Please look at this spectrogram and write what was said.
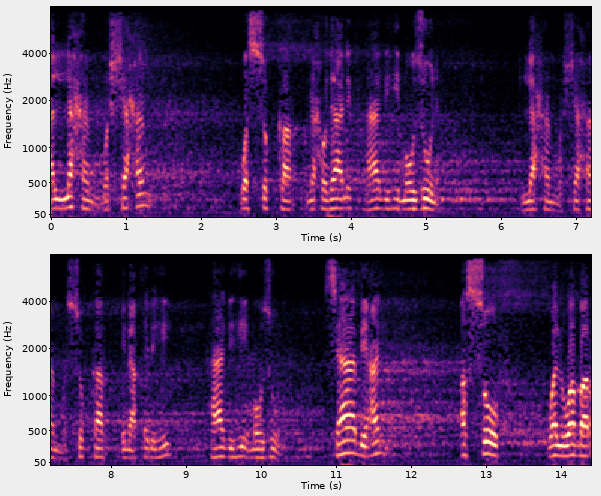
اللحم والشحم والسكر. نحو ذلك هذه موزونة. اللحم والشحم والسكر إلى آخره. هذه موزونة سابعا الصوف والوبر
